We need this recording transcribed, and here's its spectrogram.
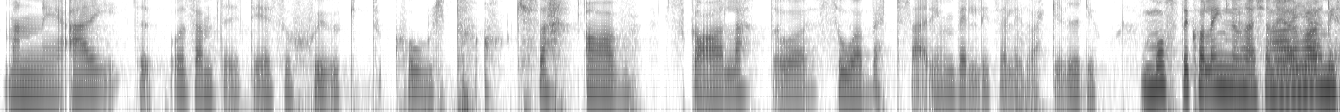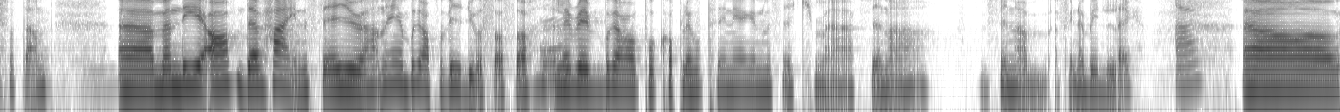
man är arg typ, och samtidigt är det så sjukt coolt och så här avskalat och sobert. Så här, är en väldigt, väldigt vacker video. måste kolla in den här känner jag, Ja, jag har missat den. Eh, men det är, ja, Dev Hines är ju, han är bra på videos alltså. Mm. Eller är bra på att koppla ihop sin egen musik med fina, fina, fina bilder. Eh,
